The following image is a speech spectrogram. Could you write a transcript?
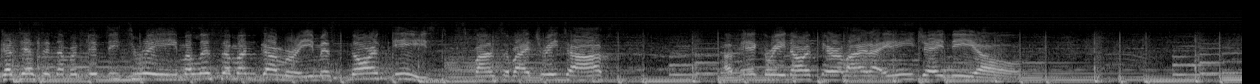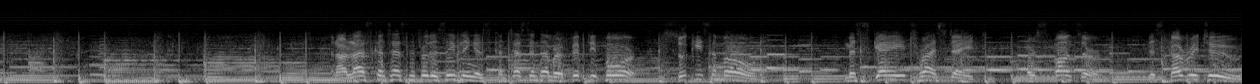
Contestant number 53, Melissa Montgomery, Miss Northeast, sponsored by Treetops of Hickory, North Carolina, E.J. Neal. And our last contestant for this evening is contestant number 54, Suki Simone, Miss Gay Tri-State. Her sponsor, Discovery 2,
